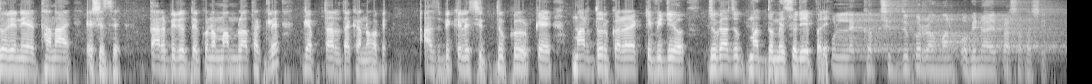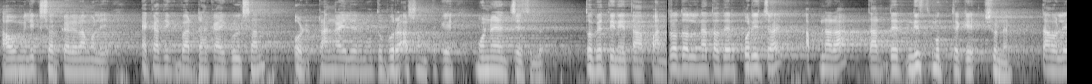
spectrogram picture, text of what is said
ধরে নিয়ে থানায় এসেছে। তার বিরুদ্ধে কোনো মামলা থাকলে গ্রেপ্তার দেখানো হবে। আজ বিকেলে সিদ্দিকুরকে মারধর করার একটি ভিডিও যোগাযোগ মাধ্যমে ছড়িয়ে পড়ে। উল্লেখ্য সিদ্দিকুর রহমান অভিনয়ের পাশাপাশি আওয়ামী লীগ সরকারের আমলে একাধিকবার ঢাকায় গুলশান ও টাঙ্গাইলের মধুপুর আসন থেকে মনোনয়ন চেয়েছিল। তবে তিনি তা পান দল নেতাদের পরিচয় আপনারা তাদের নিজ মুখ থেকে শুনেন। তাহলে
